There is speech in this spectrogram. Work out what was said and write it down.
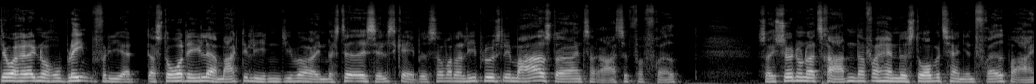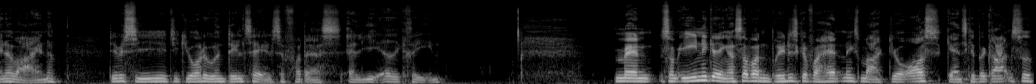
det var heller ikke noget problem, fordi at der store dele af magteliten, de var investeret i selskabet, så var der lige pludselig meget større interesse for fred. Så i 1713, der forhandlede Storbritannien fred på egne vegne. Det vil sige, at de gjorde det uden deltagelse fra deres allierede i krigen. Men som enegænger, så var den britiske forhandlingsmagt jo også ganske begrænset.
